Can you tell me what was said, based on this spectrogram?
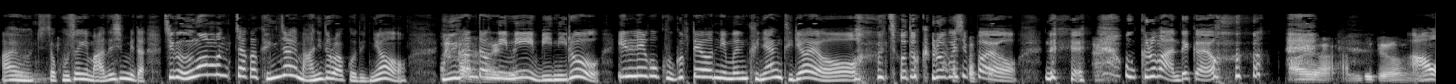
아유, 진짜 고생이 많으십니다. 지금 응원 문자가 굉장히 많이 들어왔거든요. 유현덕 님이 미니로 119 구급대원님은 그냥 드려요. 저도 그러고 싶어요. 네. 어, 그러면 안 될까요? 아유, 안 되죠. 아,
